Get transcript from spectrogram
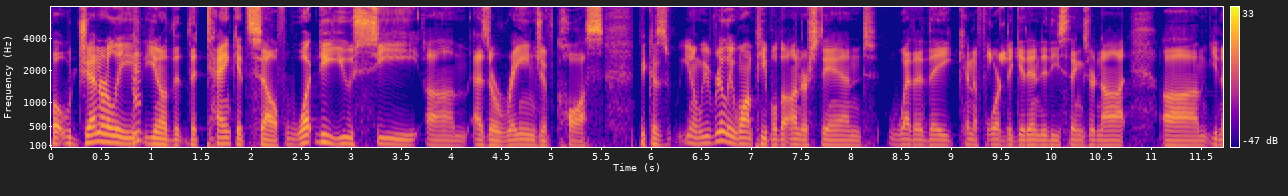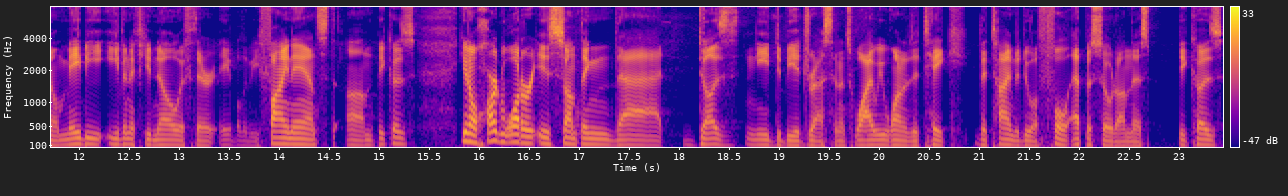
But generally, mm-hmm. you know, the, the tank itself, what do you see um, as a range of costs? Because you know, we really want people to understand whether they can afford to get into these things or not. Um, you know, maybe even if you know if they're able to be financed, um, because you know, hard water is something that does need to be addressed, and it's why we wanted to take the time to do a full episode on this because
